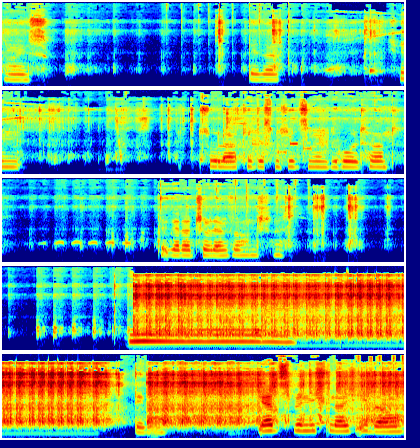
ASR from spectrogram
Nice. Digga. Ich bin so lucky, dass mich jetzt jemand geholt hat. Digga, da chillt einfach nicht. Uh. Digga. Jetzt bin ich gleich eh down.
